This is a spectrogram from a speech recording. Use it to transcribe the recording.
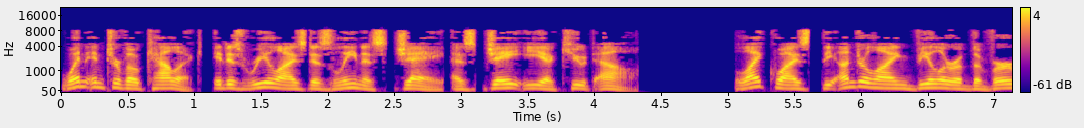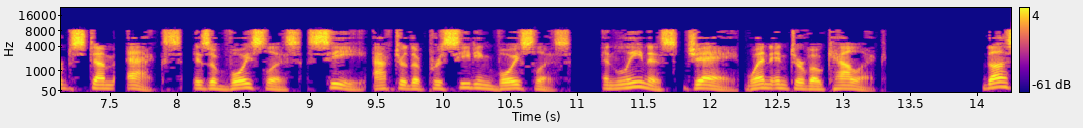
When intervocalic, it is realized as lenis j as j e acute l. Likewise, the underlying velar of the verb stem x is a voiceless c after the preceding voiceless, and lenis j when intervocalic. Thus,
